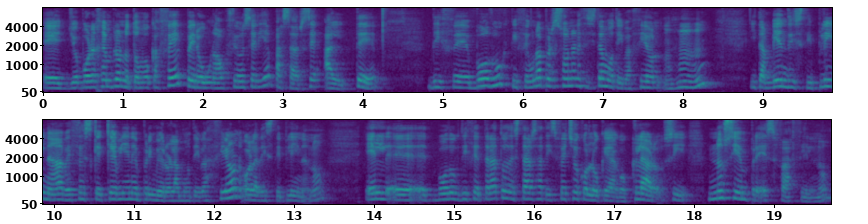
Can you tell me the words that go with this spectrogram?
Eh, yo, por ejemplo, no tomo café, pero una opción sería pasarse al té. Dice Boduk, dice, una persona necesita motivación y también disciplina, a veces que qué viene primero, la motivación o la disciplina, ¿no? Él, eh, Boduk dice, trato de estar satisfecho con lo que hago. Claro, sí, no siempre es fácil, ¿no?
